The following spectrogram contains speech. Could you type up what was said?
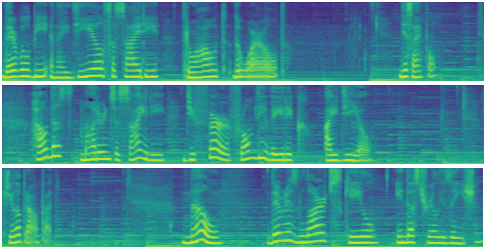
there will be an ideal society throughout the world. Disciple how does modern society differ from the Vedic ideal? Srila Prabhupada. Now, there is large scale industrialization.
